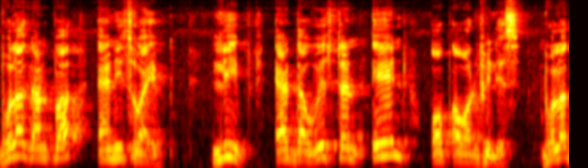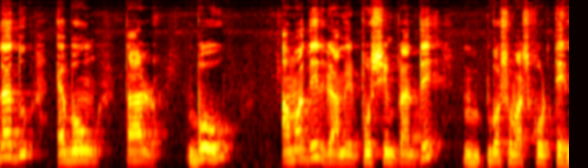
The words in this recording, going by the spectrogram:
Bhola grandpa and his wife live at the western end of our village Bhola দাদু এবং তার বউ আমাদের গ্রামের পশ্চিম প্রান্তে বসবাস করতেন।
